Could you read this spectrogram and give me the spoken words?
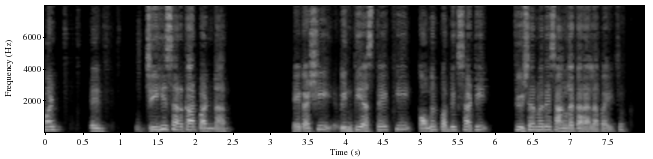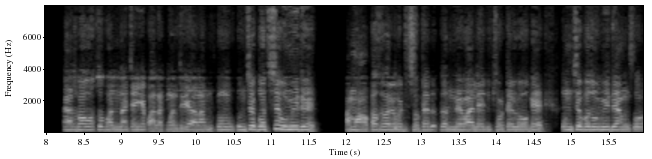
पण जीही सरकार बनणार एक अशी विनंती असते की कॉमन पब्लिकसाठी फ्युचरमध्ये चांगलं करायला पाहिजे. भाऊ तो बनना चाहिए पालक मंत्री और उनसे बहुत से उम्मीद है. हम आकाश वाले वो छोटे धंधे वाले छोटे लोग हैं उनसे बहुत उम्मीद है हमको.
